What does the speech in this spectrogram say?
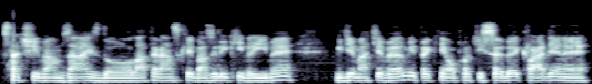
stačí vám zájsť do Lateránskej baziliky v Ríme, kde máte veľmi pekne oproti sebe kladené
